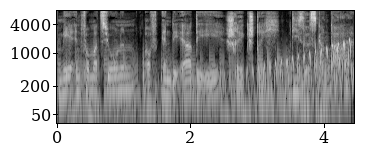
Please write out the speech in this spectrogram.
Mehr Informationen auf ndr.de-dieselskandal.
